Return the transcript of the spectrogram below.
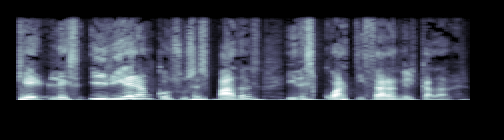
que les hirieran con sus espadas y descuartizaran el cadáver.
